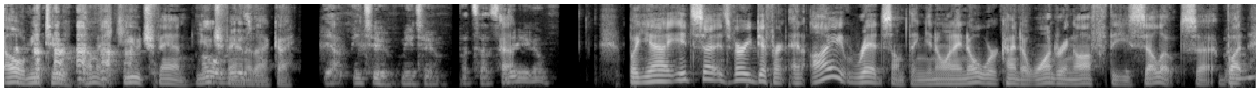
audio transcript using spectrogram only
oh, me too. I'm a huge fan. Huge oh, fan of that guy. Yeah, me too. Me too. But uh, so uh, there you go. but yeah, it's uh, it's very different. And I read something, you know, and I know we're kind of wandering off these sellouts, uh, but Well,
